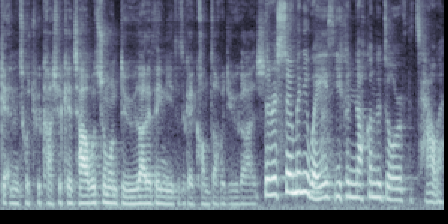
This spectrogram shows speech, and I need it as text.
getting in touch with Cash for Kids, how would someone do that if they needed to get contact with you guys? There are so many ways. You can knock on the door of the tower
